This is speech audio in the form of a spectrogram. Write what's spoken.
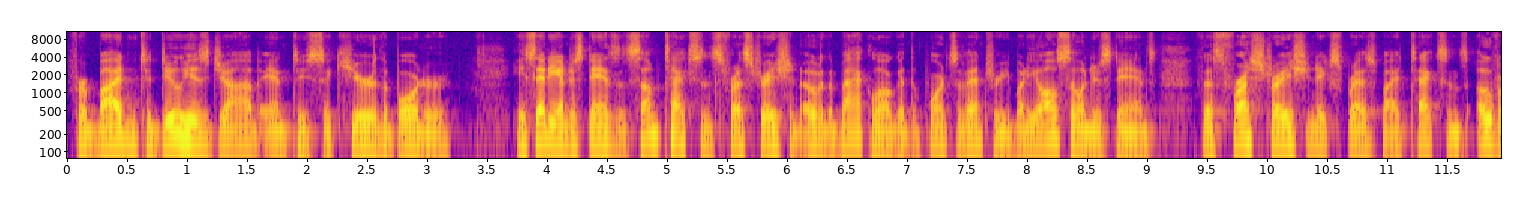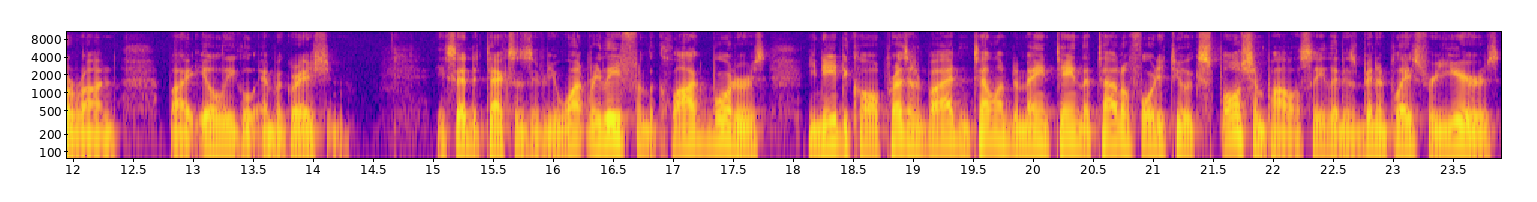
for Biden to do his job and to secure the border. He said he understands that some Texans' frustration over the backlog at the ports of entry, but he also understands the frustration expressed by Texans overrun by illegal immigration. He said to Texans, if you want relief from the clogged borders, you need to call President Biden and tell him to maintain the Title 42 expulsion policy that has been in place for years.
